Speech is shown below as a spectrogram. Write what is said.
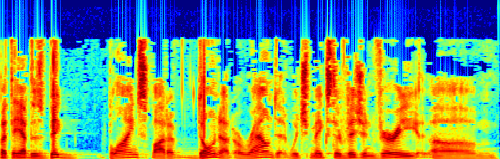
But they have this big blind spot of donut around it, which makes their vision very um,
